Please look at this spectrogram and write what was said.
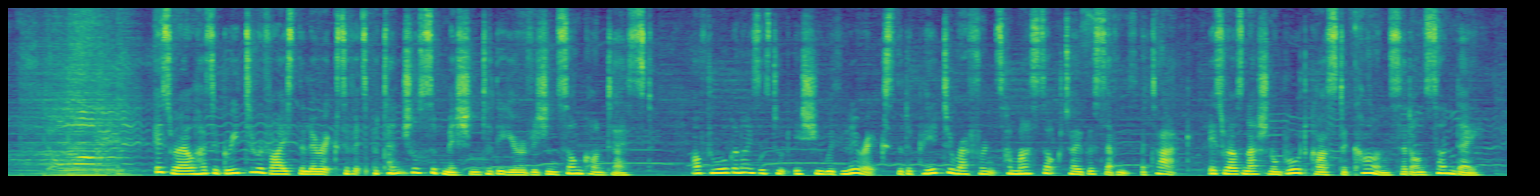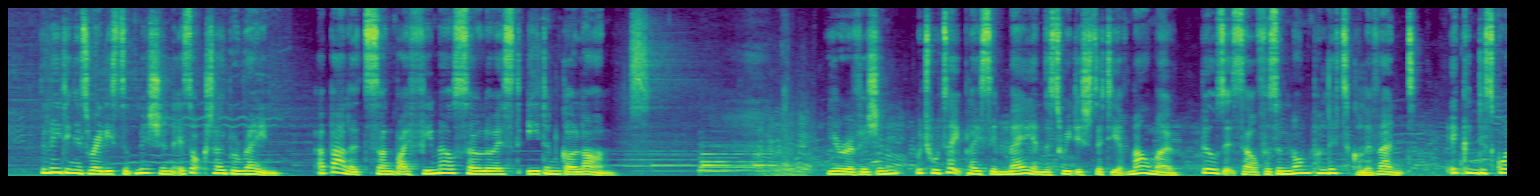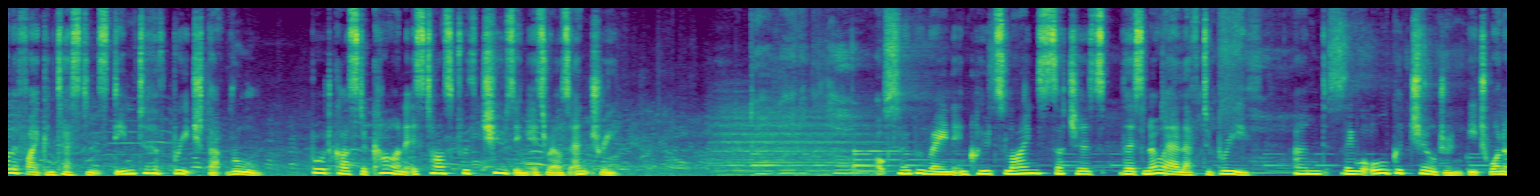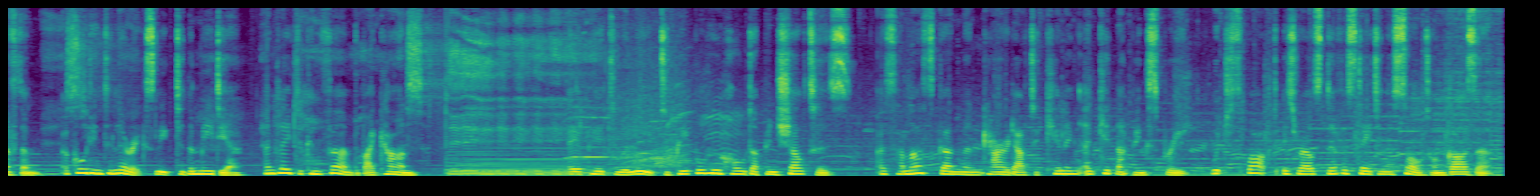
Israel has agreed to revise the lyrics of its potential submission to the Eurovision Song Contest after organisers took issue with lyrics that appeared to reference Hamas's October 7th attack. Israel's national broadcaster Kan said on Sunday. The leading Israeli submission is October Rain, a ballad sung by female soloist Eden Golan. Eurovision, which will take place in May in the Swedish city of Malmo, bills itself as a non political event. It can disqualify contestants deemed to have breached that rule. Broadcaster Kan is tasked with choosing Israel's entry. October Rain includes lines such as There's no air left to breathe, and They were all good children, each one of them, according to lyrics leaked to the media and later confirmed by Kan. They appear to allude to people who holed up in shelters, as Hamas gunmen carried out a killing and kidnapping spree, which sparked Israel's devastating assault on Gaza.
